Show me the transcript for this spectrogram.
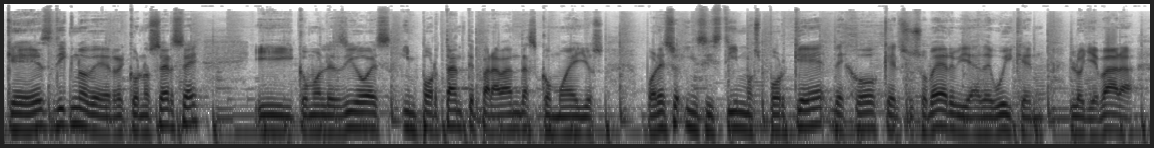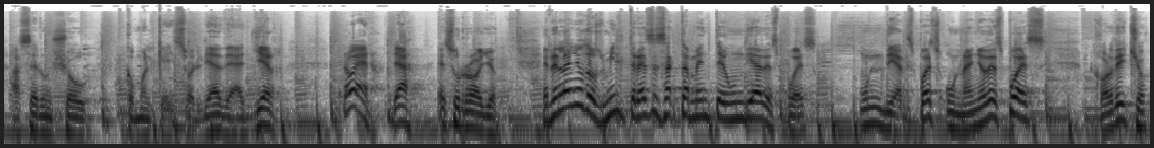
que es digno de reconocerse y como les digo es importante para bandas como ellos. Por eso insistimos, ¿por qué dejó que su soberbia de Weekend lo llevara a hacer un show como el que hizo el día de ayer? Pero bueno, ya, es su rollo. En el año 2003, exactamente un día después, un día después, un año después, mejor dicho,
